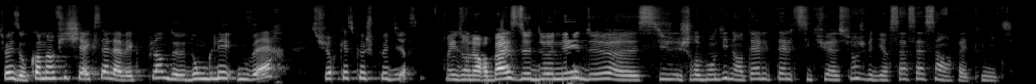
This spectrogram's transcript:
tu vois, ils ont comme un fichier Excel avec plein d'onglets ouverts sur qu'est-ce que je peux dire. Ils ont leur base de données de euh, si je rebondis dans telle telle situation, je vais dire ça, ça, ça en fait, limite.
